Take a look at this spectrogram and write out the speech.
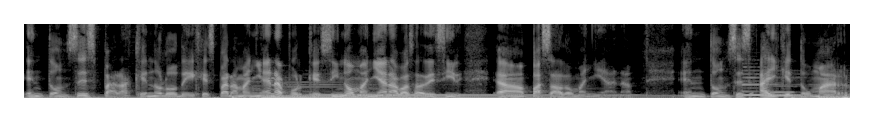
Entonces, para que no lo dejes para mañana, porque si no, mañana vas a decir ah, pasado mañana. Entonces hay que tomar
